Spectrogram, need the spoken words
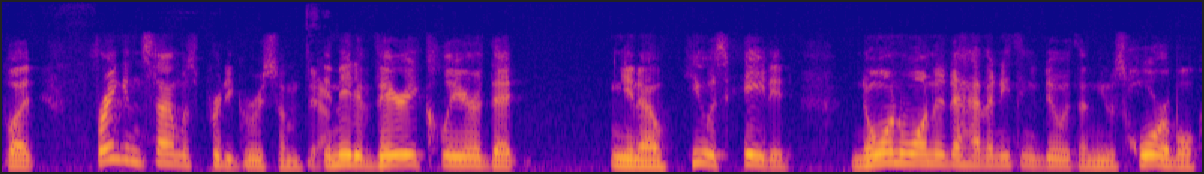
but Frankenstein was pretty gruesome. Yeah. It made it very clear that you know he was hated. No one wanted to have anything to do with him. He was horrible.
